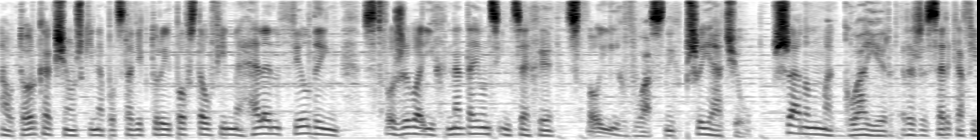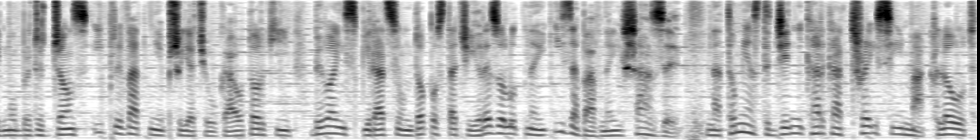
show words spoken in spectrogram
Autorka książki, na podstawie której powstał film Helen Fielding, stworzyła ich nadając im cechy swoich własnych przyjaciół. Sharon Maguire, reżyserka filmu Bridget Jones i prywatnie przyjaciółka autorki, była inspiracją do postaci rezolutnej i zabawnej Szazy. Natomiast dziennikarka Tracy McLeod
